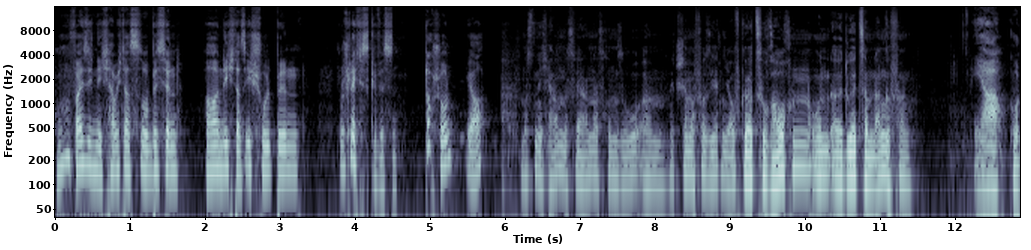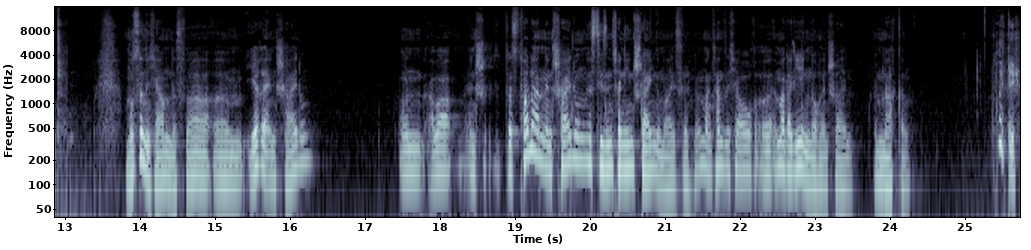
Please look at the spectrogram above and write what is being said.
oh, weiß ich nicht, habe ich das so ein bisschen, oh, nicht, dass ich schuld bin, so ein schlechtes Gewissen. Doch schon, ja. Muss nicht haben, das wäre andersrum so. Ähm, jetzt stell mal vor, sie hätten nicht aufgehört zu rauchen und äh, du hättest damit angefangen. Ja, gut. Muss sie nicht haben, das war ähm, ihre Entscheidung. Und aber das Tolle an Entscheidungen ist, die sind ja nie in Stein gemeißelt. Ne? Man kann sich ja auch äh, immer dagegen noch entscheiden im Nachgang. Richtig.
